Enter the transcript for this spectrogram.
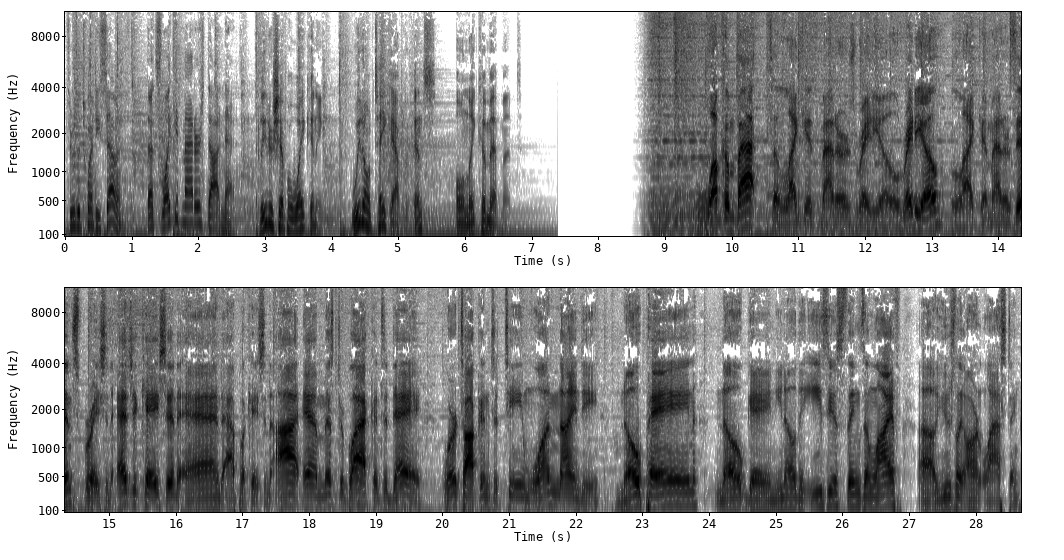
through the 27th. That's likeitmatters.net. Leadership Awakening. We don't take applicants, only commitment. Welcome back to Like It Matters Radio. Radio, like it matters, inspiration, education, and application. I am Mr. Black, and today we're talking to Team 190. No pain, no gain. You know, the easiest things in life uh, usually aren't lasting.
